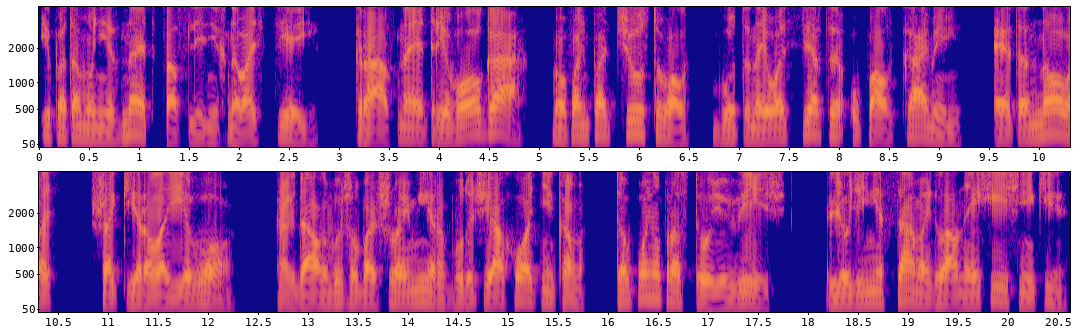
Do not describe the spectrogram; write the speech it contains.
и потому не знает последних новостей. «Красная тревога!» Муфань почувствовал, будто на его сердце упал камень. Эта новость шокировала его. Когда он вышел в большой мир, будучи охотником, то понял простую вещь. Люди не самые главные хищники.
